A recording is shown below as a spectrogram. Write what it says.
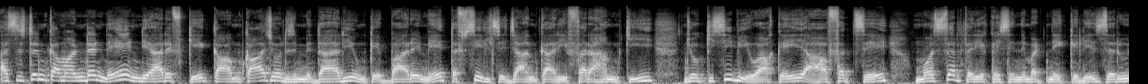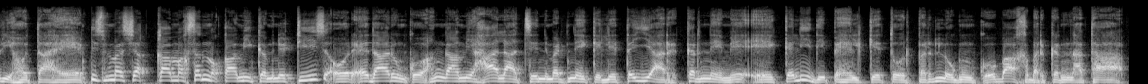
असिस्टेंट कमांडेंट ने एन डी आर एफ़ के कामकाज और जिम्मेदारियों के बारे में तफसील से जानकारी फराहम की, जो किसी भी वाक़ या आफत से मौसर तरीके से निपटने के लिए ज़रूरी होता है। इस मशक का मकसद मकामी कम्यूनिटीज़ और इदारों को हंगामी हालात से निपटने के लिए तैयार करने में एक कलीदी पहल के तौर पर लोगों को बाखबर करना था।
